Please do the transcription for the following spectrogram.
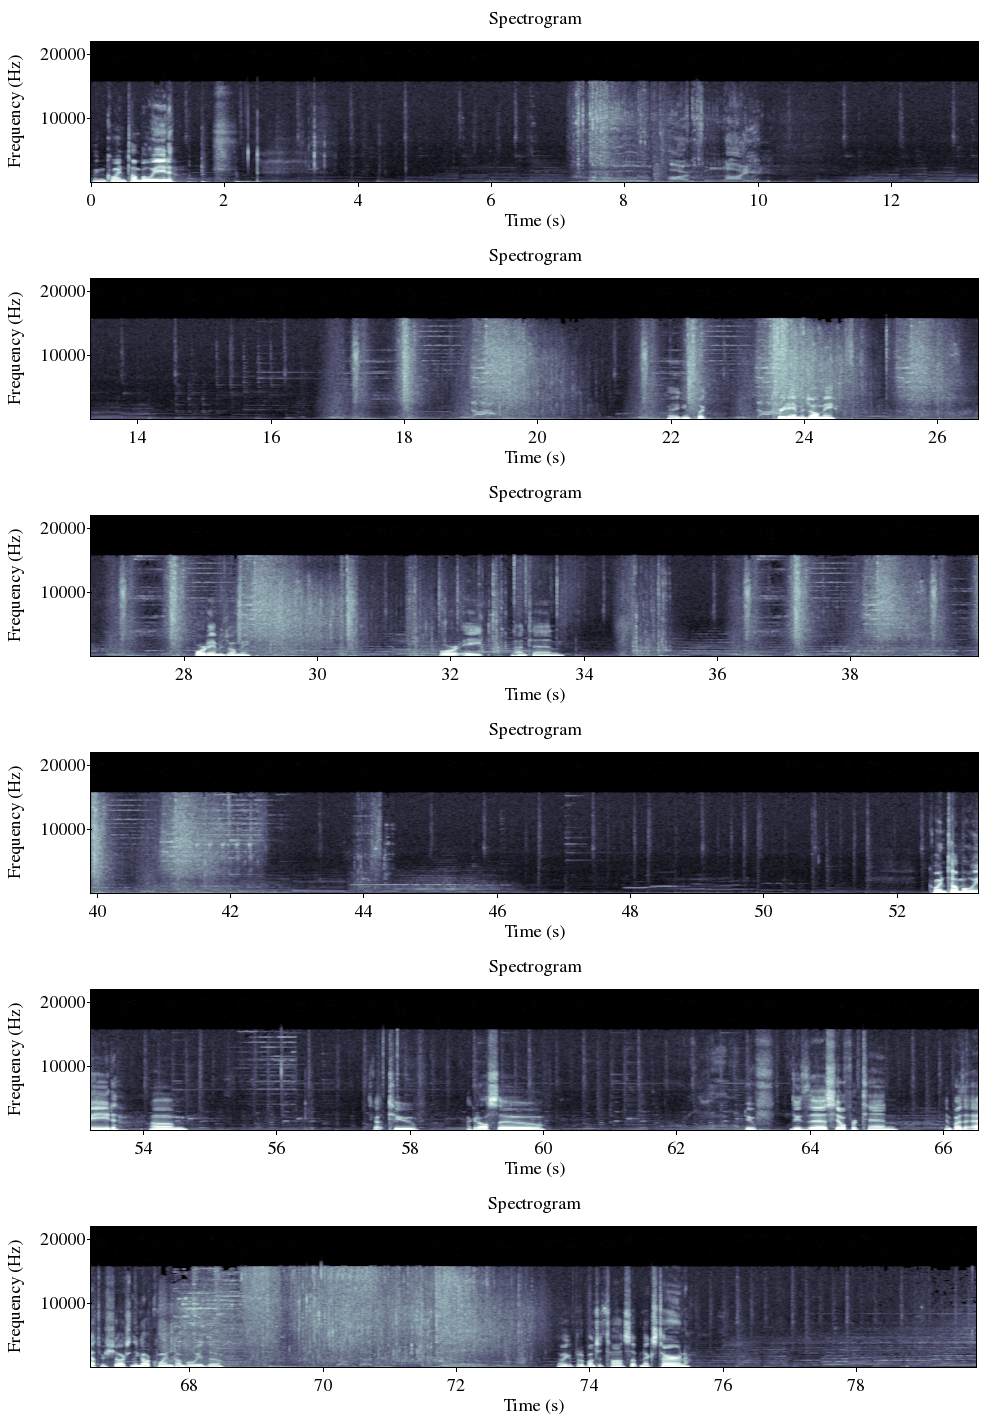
We can coin Tumbleweed. Inflict three damage on me. Four damage on me. Four, eight, 9, 10. Coin tumbleweed. Um, it's got two. I could also do do this heal for ten, and play the aftershocks. I think I'll coin tumbleweed though. And we can put a bunch of taunts up next turn.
